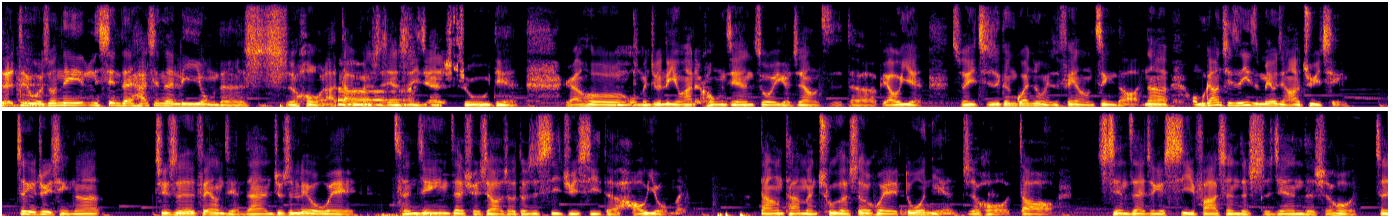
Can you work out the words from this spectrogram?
对对，我说那那现在他现在利用的时候啦，大部分时间是一间书店，然后我们就利用它的空间做一个这样子的表演，所以其实跟观众也是非常近的哦。那我们刚刚其实一直没有讲到剧情，这个剧情呢其实非常简单，就是六位曾经在学校的时候都是戏剧系的好友们，当他们出了社会多年之后，到现在这个戏发生的时间的时候，这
